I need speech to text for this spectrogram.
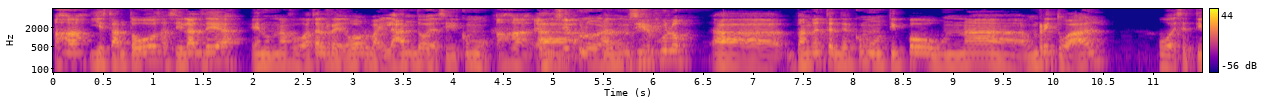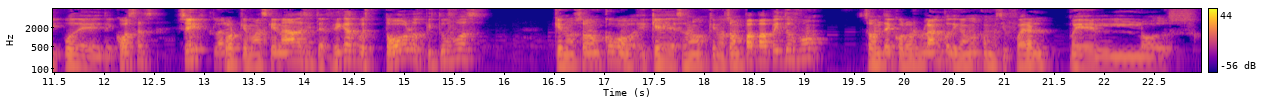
Ajá. Y están todos así la aldea en una fogata alrededor, bailando y así como. Ajá. En un círculo, En ¿verdad? un círculo. dando a entender como un tipo, una, un ritual o ese tipo de, de cosas. Sí, claro. Porque más que nada, si te fijas, pues todos los pitufos que no son como. que, son, que no son papá pitufo. Son de color blanco, digamos, como si fueran los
